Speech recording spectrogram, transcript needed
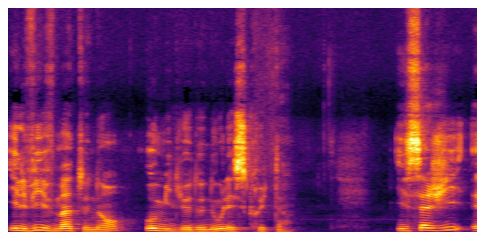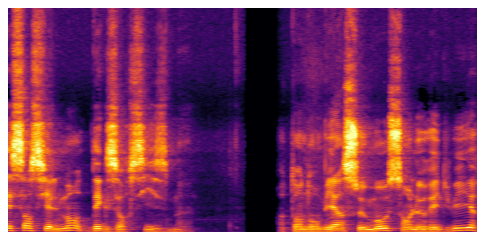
ils vivent maintenant au milieu de nous les scrutins. Il s'agit essentiellement d'exorcisme. Entendons bien ce mot sans le réduire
